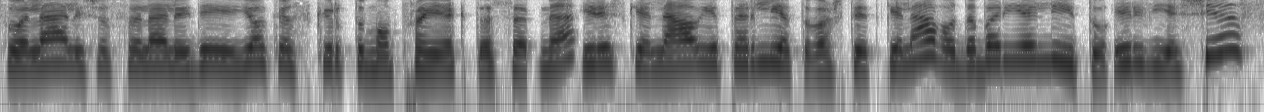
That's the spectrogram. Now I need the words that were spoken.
suolelis, šio suolelio idėja, jokio skirtumo projektas, ar ne? Ir jis keliauja per Lietuvą. Štai atkeliavo dabar į Lytų. Ir viešės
